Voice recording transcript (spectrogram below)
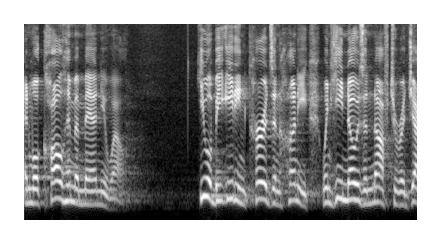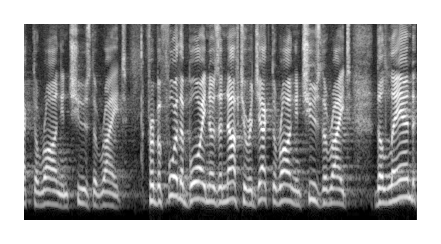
and will call him Emmanuel. He will be eating curds and honey when he knows enough to reject the wrong and choose the right. For before the boy knows enough to reject the wrong and choose the right, the land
